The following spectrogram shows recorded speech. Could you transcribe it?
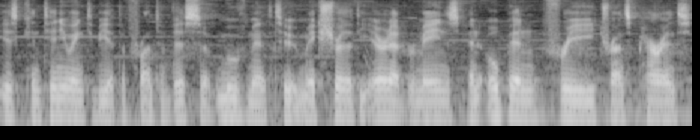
is continuing to be at the front of this uh, movement to make sure that the internet remains an open, free, transparent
